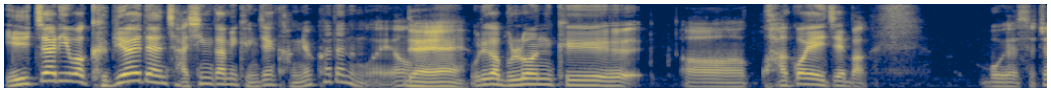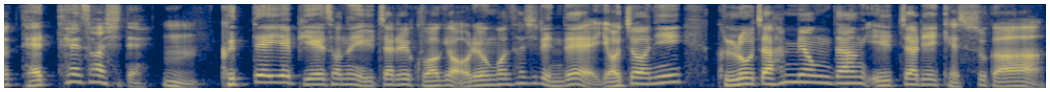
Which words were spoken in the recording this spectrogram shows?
일자리와 급여에 대한 자신감이 굉장히 강력하다는 거예요. 네, 우리가 물론 그 어, 과거에 이제 막 뭐였었죠 대퇴사 시대 음, 그때에 비해서는 일자리를 구하기 어려운 건 사실인데 여전히 근로자 한 명당 일자리 개수가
